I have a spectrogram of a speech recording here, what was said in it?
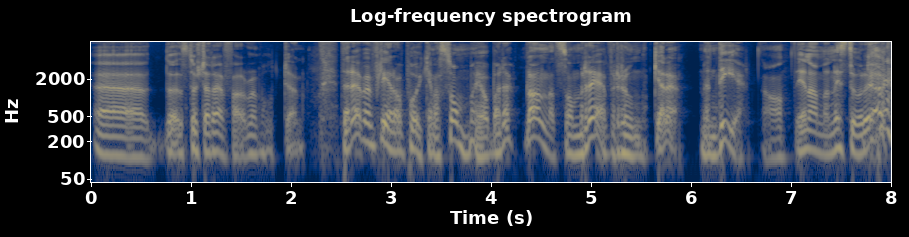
Eh, den största rävfarmen på orten. Där även flera av pojkarna sommarjobbade, bland annat som rävrunkare. Men det, ja, det är en annan historia.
